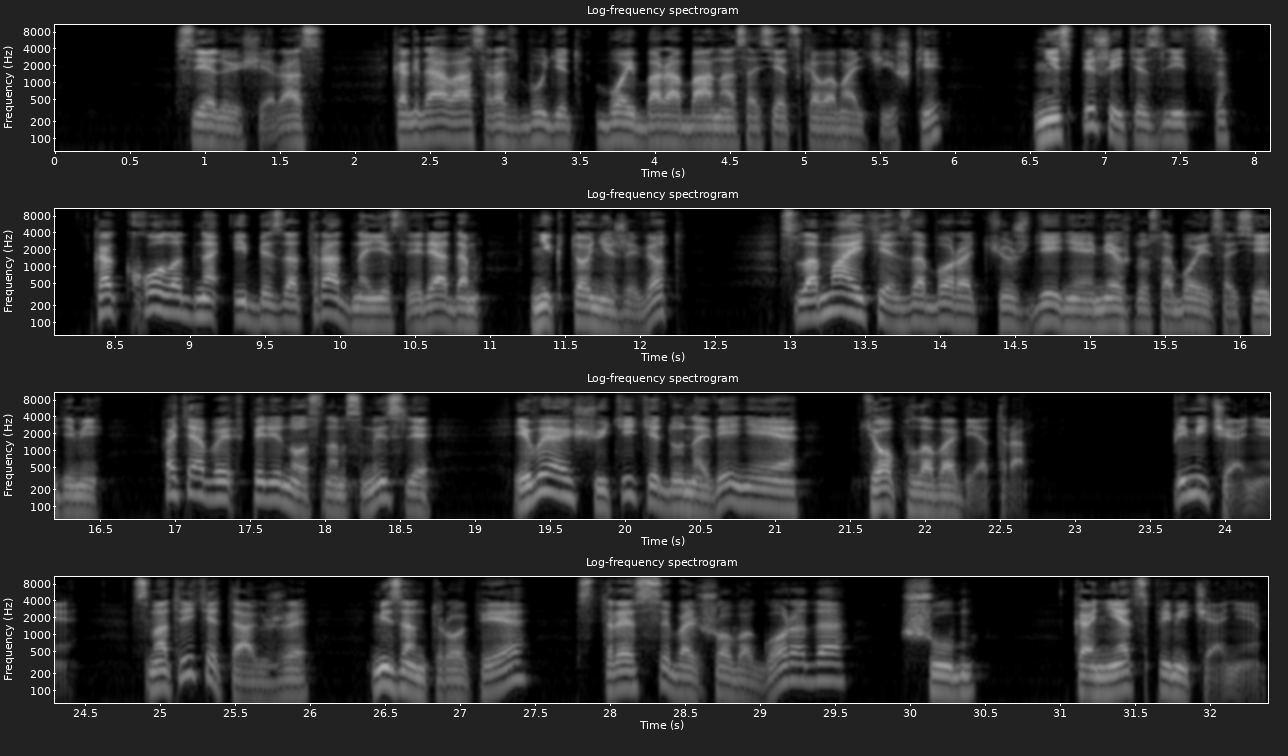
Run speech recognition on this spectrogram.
В следующий раз, когда вас разбудит бой барабана соседского мальчишки, не спешите злиться. Как холодно и безотрадно, если рядом никто не живет. Сломайте забор отчуждения между собой и соседями, хотя бы в переносном смысле, и вы ощутите дуновение теплого ветра. Примечание. Смотрите также мизантропия, стрессы большого города, шум. Конец примечания.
